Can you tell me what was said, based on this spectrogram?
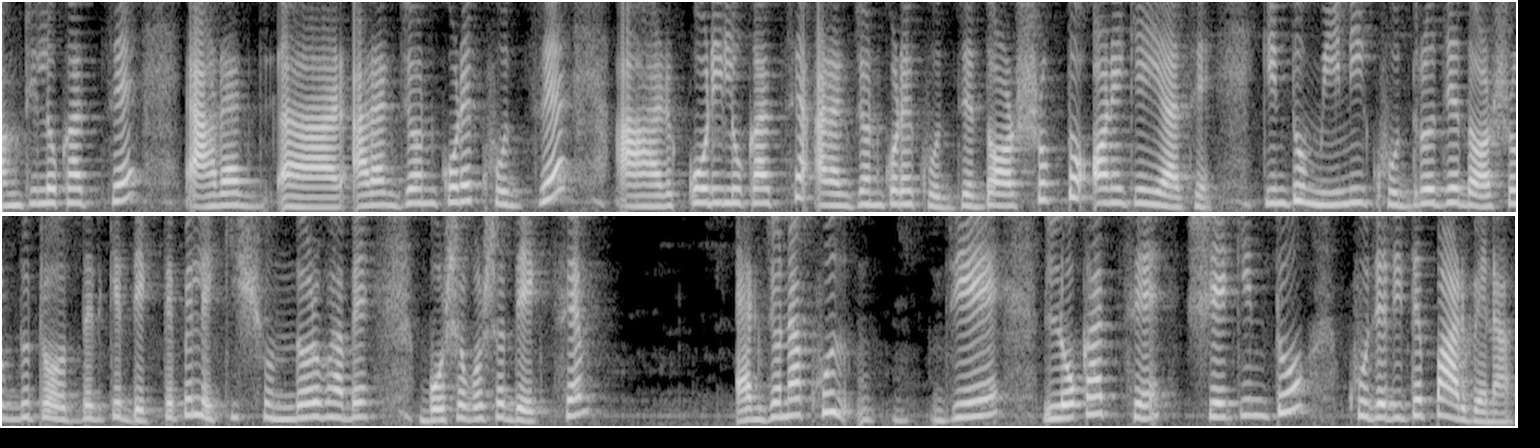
আংটি লুকাচ্ছে, আর এক, আর একজন করে খুঁজছে, আর কড়ি লুকাচ্ছে আর একজন করে খুঁজছে। দর্শক তো অনেকেই আছে, কিন্তু মিনি ক্ষুদ্র যে দর্শক দুটো ওদেরকে দেখতে পেলে কি সুন্দরভাবে বসে বসে দেখছে। একজনা খু, যে লোকাচ্ছে, সে কিন্তু খুঁজে দিতে পারবে না।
